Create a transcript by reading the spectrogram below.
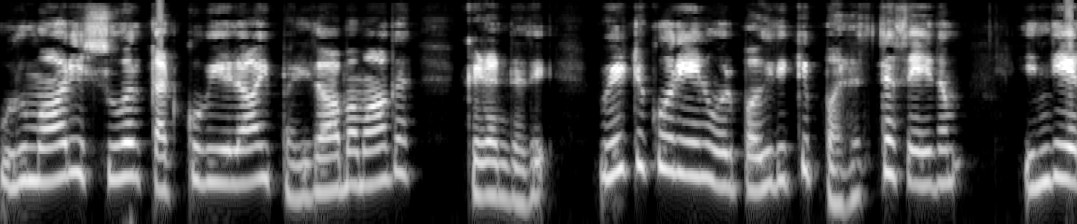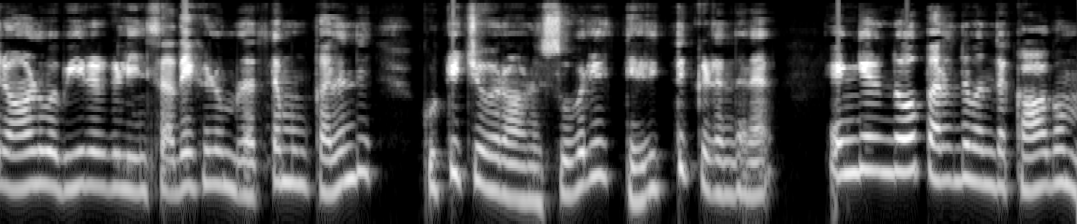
உருமாறி சுவர் கற்குவியலாய் பரிதாபமாக கிடந்தது. வீட்டுக்கூரையின் ஒரு பகுதிக்கு பலத்த சேதம். இந்திய ராணுவ வீரர்களின் சதைகளும் இரத்தமும் கலந்து குட்டிச்சுவரான சுவரில் தெரித்து கிடந்தன. எங்கிருந்தோ பறந்து வந்த காகம்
